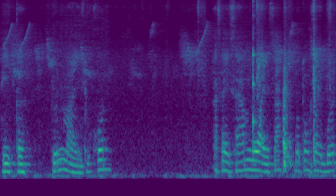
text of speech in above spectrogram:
พีกกันจุนใหม่ทุกคนอาศัยสามหน่วยซะบ่ต้องใส่เบิด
